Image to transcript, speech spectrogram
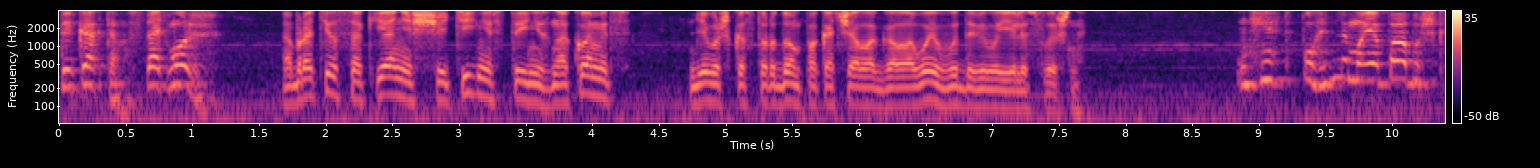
Ты как там, встать можешь?» Обратился к Яне щетинистый незнакомец. Девушка с трудом покачала головой, выдавила еле слышно. «Нет, больно, моя бабушка!»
